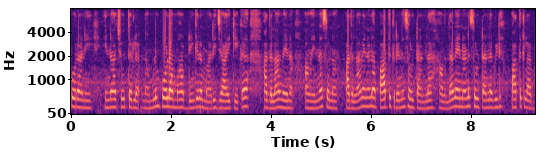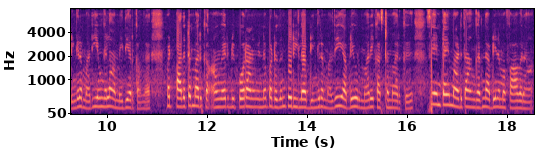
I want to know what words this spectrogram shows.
போகிறானே என்னாச்சோ தெரில நம்மளும் போகலாமா அப்படிங்கிற மாதிரி ஜாய் கேட்க அதெல்லாம் வேணாம். அவன் என்ன சொன்னான்? அதெல்லாம் வேணாம் நான் பார்த்துக்கிறேன்னு சொல்லிட்டான்ல. அவன் தான் வேணான்னு சொல்லிட்டான்ல. விடு பார்த்துக்கலாம் அப்படிங்கிற மாதிரி இவங்கெல்லாம் அமைதியாக இருக்காங்க. பட் பதட்டமாக இருக்கு அவன் வேறு இப்படி போகிறான் என்ன பண்ணுறதுன்னு புரியல அப்படிங்கிற மாதிரி அப்படியே ஒரு மாதிரி கஷ்டமாக இருக்குது சேம் டைம் அடுத்து அங்கேருந்து அப்படியே நம்ம ஃபாவரான்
